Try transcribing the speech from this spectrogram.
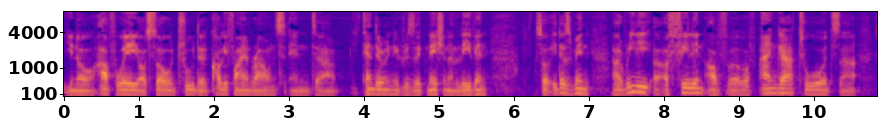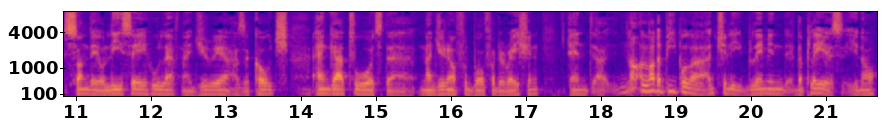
you know, halfway or so through the qualifying rounds and uh, tendering his resignation and leaving. So it has been uh, really a feeling of, uh, of anger towards uh, Sunday Oliseh, who left Nigeria as a coach, anger towards the Nigerian Football Federation, and uh, not a lot of people are actually blaming the players, you know.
